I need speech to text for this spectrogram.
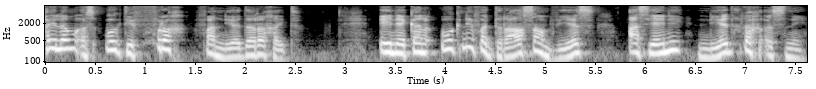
Hilm is ook die vrug van nederigheid. En jy kan ook nie verdraagsaam wees as jy nie nederig is nie.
